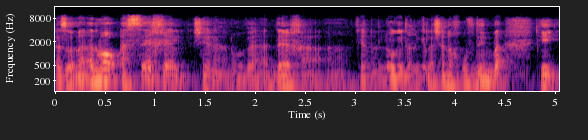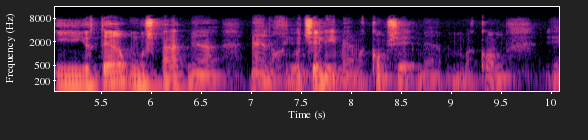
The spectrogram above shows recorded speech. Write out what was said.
אז אומר אדמו"ר, השכל שלנו, והדרך כן, הלוגית הרגילה שאנחנו עובדים בה, היא, היא יותר מושפעת מה, מהאנוכיות שלי, מהמקום, ש, מהמקום אה,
